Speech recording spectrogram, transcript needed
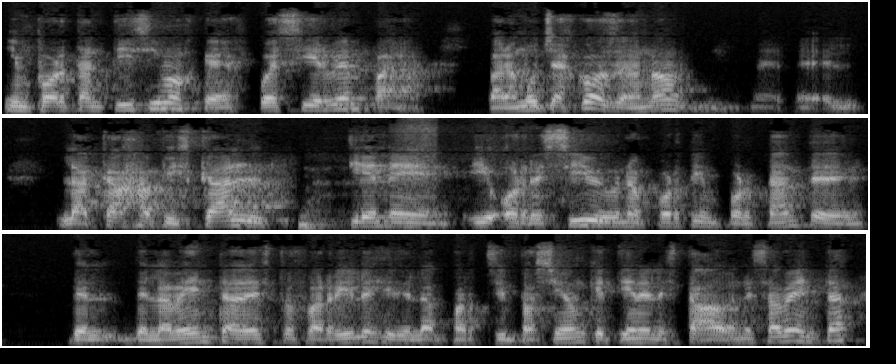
importantísimos que después sirven para, para muchas cosas, ¿no? la caja fiscal tiene o recibe un aporte importante de, la venta de estos barriles y de la participación que tiene el Estado en esa venta,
